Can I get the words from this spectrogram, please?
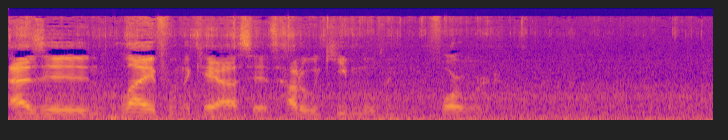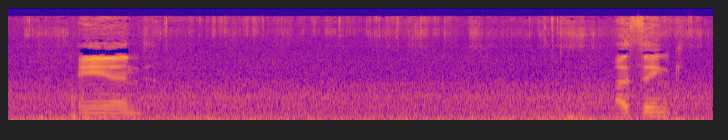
As in life, when the chaos hits, how do we keep moving forward? And I think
